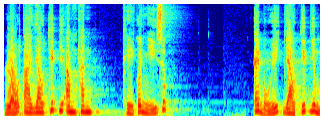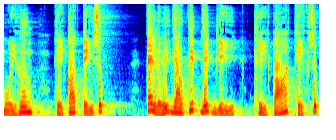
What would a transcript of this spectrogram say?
Lỗ tai giao tiếp với âm thanh thì có nhĩ xúc. Cái mũi giao tiếp với mùi hương thì có tỷ xúc. Cái lưỡi giao tiếp với vị thì có thiệt xúc.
